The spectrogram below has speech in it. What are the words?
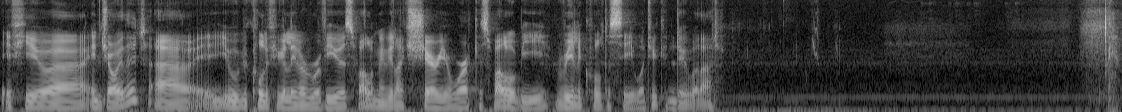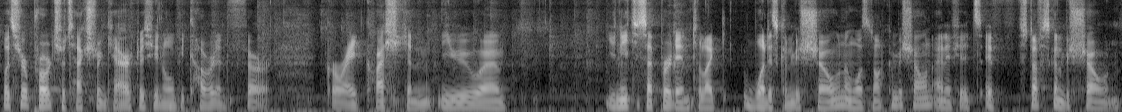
if you uh, enjoyed it, uh, it would be cool if you could leave a review as well, maybe like share your work as well. It would be really cool to see what you can do with that. What's your approach to texturing characters you know will be covered in fur? Great question. You uh, you need to separate into like what is going to be shown and what's not going to be shown. And if it's if stuff is going to be shown,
